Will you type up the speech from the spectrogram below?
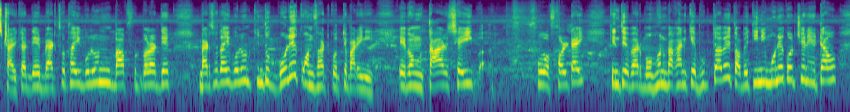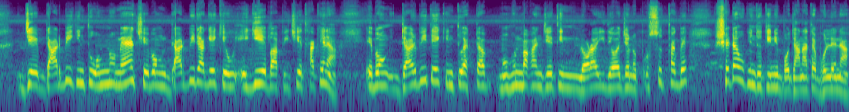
স্ট্রাইকারদের ব্যর্থতাই বলুন বা ফুটবলারদের ব্যর্থতাই বলুন, কিন্তু গোলে কনভার্ট করতে পারেনি এবং তার সেই ফ- ফলটাই কিন্তু এবার মোহনবাগানকে ভুগতে হবে। তবে তিনি মনে করছেন এটাও যে ডার্বি কিন্তু অন্য ম্যাচ এবং ডার্বির আগে কেউ এগিয়ে বা পিছিয়ে থাকে না এবং ডার্বিতে কিন্তু একটা মোহনবাগান যে তিনি লড়াই দেওয়ার জন্য প্রস্তুত থাকবে সেটাও কিন্তু তিনি জানাতে বললেন না।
